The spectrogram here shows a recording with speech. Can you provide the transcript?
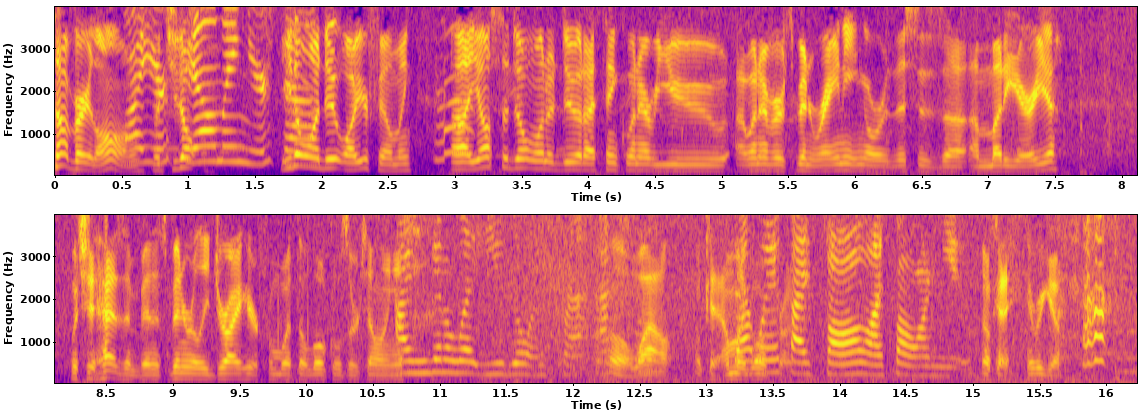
not very long, While you're but you don't, filming yourself. you don't want to do it while you're filming. Uh, you also don't want to do it, I think, whenever you, uh, whenever it's been raining or this is a, a muddy area, which it hasn't been. It's been really dry here from what the locals are telling us. I'm gonna let you go in front. Oh wow. Okay, I'm That gonna go way, in if I fall, I fall on you. Okay, here we go.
